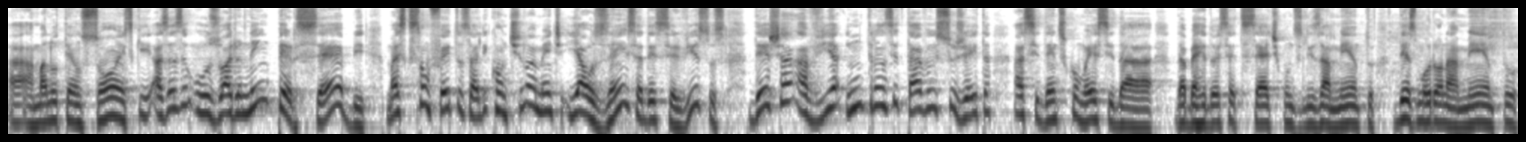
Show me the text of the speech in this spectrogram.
a, a, manutenções, que às vezes o usuário nem percebe, mas que são feitos ali continuamente. E a ausência desses serviços deixa a via intransitável e sujeita a acidentes como esse da, da BR-277, com deslizamento, desmoronamento,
